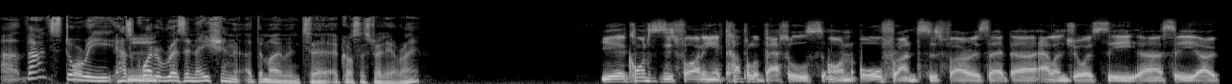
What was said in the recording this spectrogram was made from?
Uh, that story has mm. quite a resonation at the moment uh, across Australia, right? Yeah, Qantas is fighting a couple of battles on all fronts as far as that uh, Alan Joyce, the uh, CEO,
